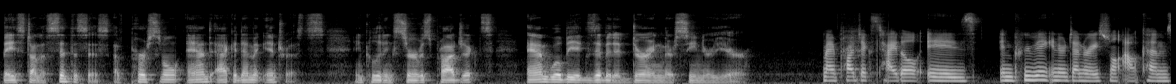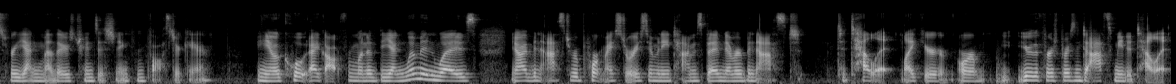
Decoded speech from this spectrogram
based on a synthesis of personal and academic interests, including service projects, and will be exhibited during their senior year. My project's title is Improving Intergenerational Outcomes for Young Mothers Transitioning from Foster Care. You know, a quote I got from one of the young women was, you know, I've been asked to report my story so many times, but I've never been asked to tell it. Like you're or you're the first person to ask me to tell it.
